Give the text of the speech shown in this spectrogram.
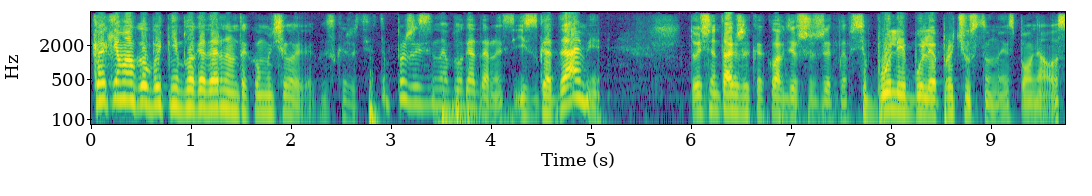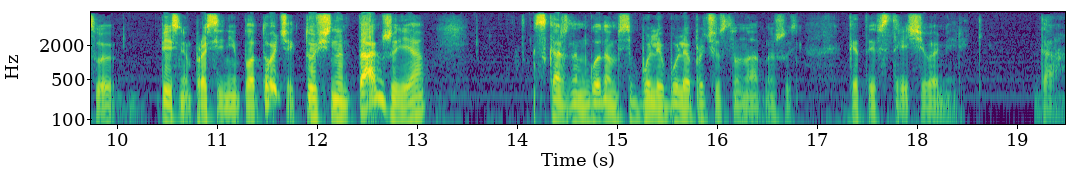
Как я могу быть неблагодарным такому человеку? Скажите, это пожизненная благодарность. И с годами Точно так же, как Клавдия Шижетна все более и более прочувствованно исполняла свою песню про синий платочек, точно так же я с каждым годом все более и более прочувствованно отношусь к этой встрече в Америке. Да.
